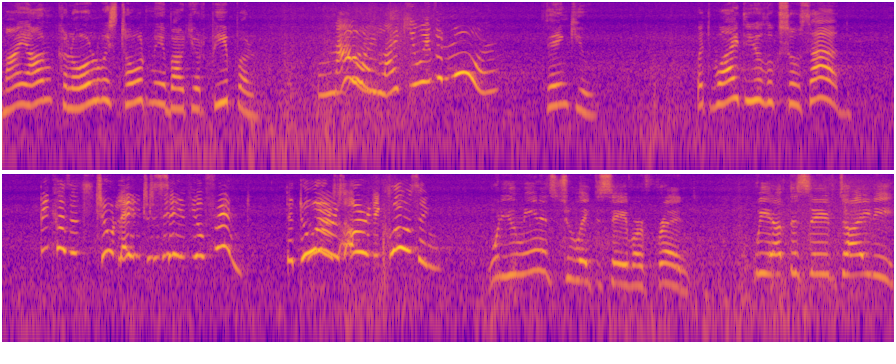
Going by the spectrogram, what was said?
My uncle always told me about your people. Now I like you even more. Thank you. But why do you look so sad? Because it's too late to save your friend. The door is already closing. What do you mean it's too late to save our friend? We have to save Tidy.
